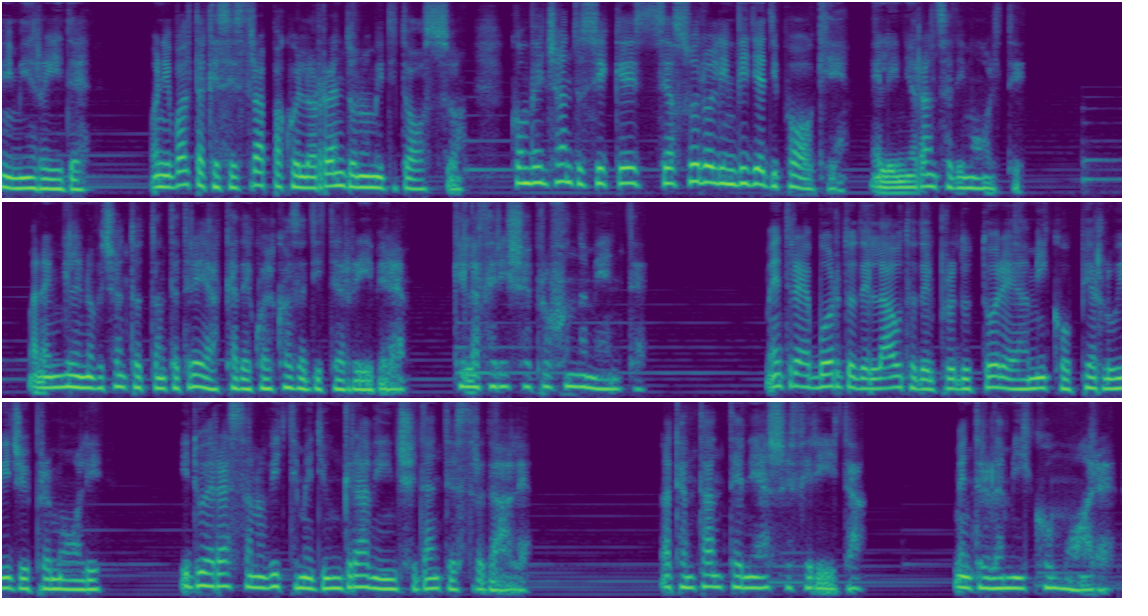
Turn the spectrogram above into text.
Mimì ride ogni volta che si strappa quell'orrendo nome di dosso, convincendosi che sia solo l'invidia di pochi e l'ignoranza di molti. Ma nel 1983 accade qualcosa di terribile, che la ferisce profondamente. Mentre è a bordo dell'auto del produttore e amico Pierluigi Premoli, i due restano vittime di un grave incidente stradale. La cantante ne esce ferita, mentre l'amico muore.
